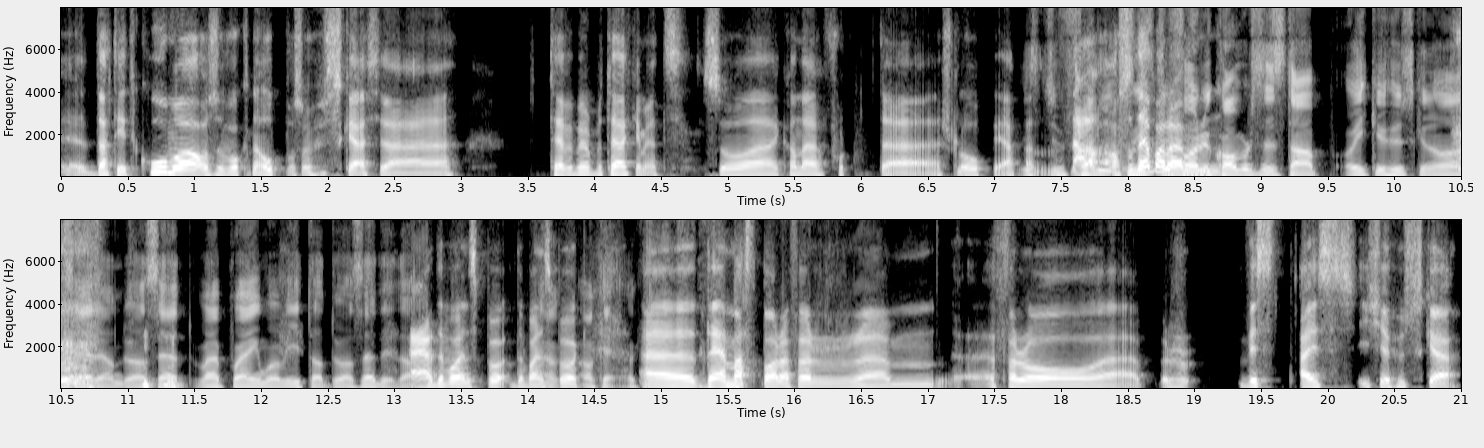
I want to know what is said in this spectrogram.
dette i et koma, og så våkner jeg opp, og så husker jeg ikke TV-biblioteket mitt. Så eh, kan jeg fort eh, slå opp i appen. Hvis du, Nei, altså, det er bare hvis du får hukommelsestap og ikke husker noen av seriene du har sett, hva er poenget med å vite at du har sett dem? Nei, det var en, spø det var en spøk. Okay, okay. Eh, det er mest bare for um, For å uh, Hvis jeg ikke husker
